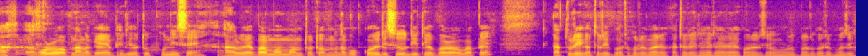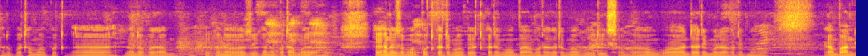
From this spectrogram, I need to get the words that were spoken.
আশা কৰোঁ আপোনালোকে ভিডিঅ'টো শুনিছে আৰু এবাৰ মই মন্ত্ৰটো আপোনালোকক কৈ দিছোঁ দ্বিতীয়বাৰৰ বাবে। কাতুৰি কাতুৰি সৰুমাৰ কাতুৰি অনুপ্ৰণ কৰি মই যিখনো প্ৰথম সেইখনো সেইখনো যিখনো প্ৰথম সেইখনো মই ভোট কাটি, মই ভোট কাটি, মই বাঁহ মৰা কাটি, মই ভৰি দাড়ি মৰা কাটি, মই বান্ধ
